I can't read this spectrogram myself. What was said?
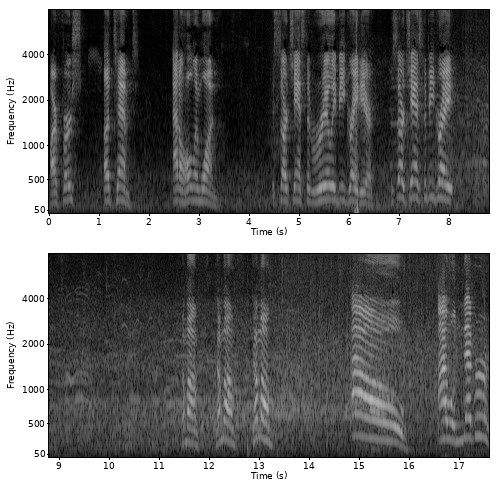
our first attempt at a hole in one. This is our chance to really be great here. This is our chance to be great. Come on, come on, come on. Ow! I will never,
